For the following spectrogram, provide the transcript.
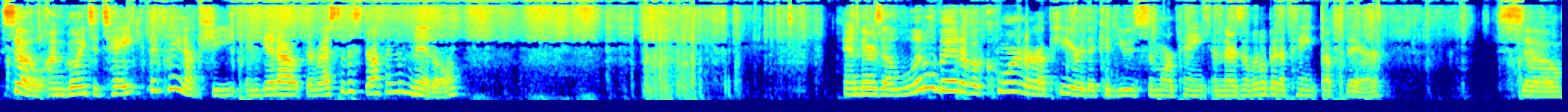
So I'm going to take the cleanup sheet and get out the rest of the stuff in the middle. And there's a little bit of a corner up here that could use some more paint. And there's a little bit of paint up there. So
